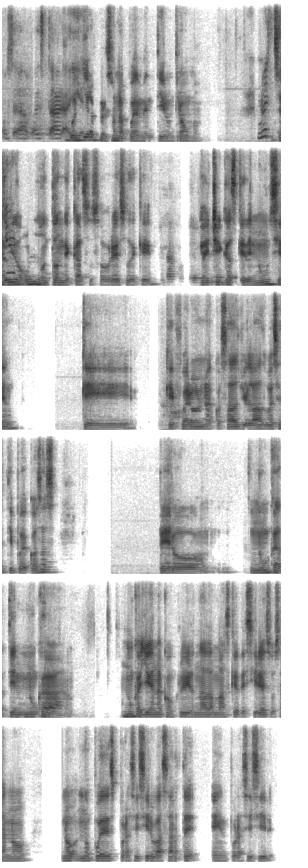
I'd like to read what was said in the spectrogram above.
o sea, va a estar ahí. Cualquier persona puede mentir un trauma. No es Se ha habido un montón de casos sobre eso, de que, hay chicas que denuncian que, que fueron acosadas, violadas o ese tipo de cosas, pero nunca, nunca, nunca llegan a concluir nada más que decir eso, o sea, no, no, no puedes, por así decir, basarte en, por así decir,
